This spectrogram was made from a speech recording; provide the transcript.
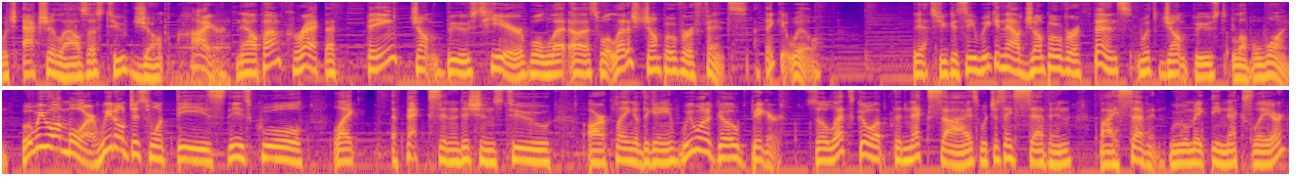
which actually allows us to jump higher. Now, if I'm correct, I think jump boost here will let us, will let us jump over a fence. I think it will. Yes, you can see we can now jump over a fence with jump boost level one. But we want more. We don't just want these, these cool like effects and additions to our playing of the game. We want to go bigger. So let's go up the next size, which is a 7 by 7. We will make the next layer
